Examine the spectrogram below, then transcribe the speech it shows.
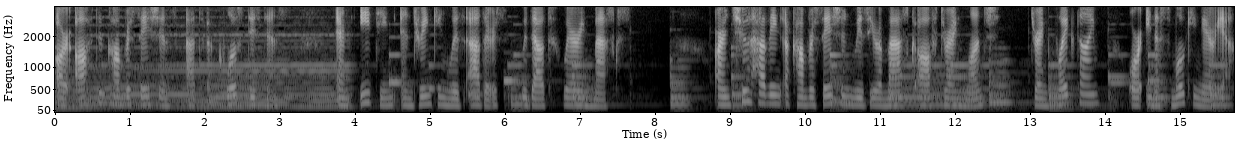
are often conversations at a close distance and eating and drinking with others without wearing masks. Aren't you having a conversation with your mask off during lunch, during break time, or in a smoking area?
